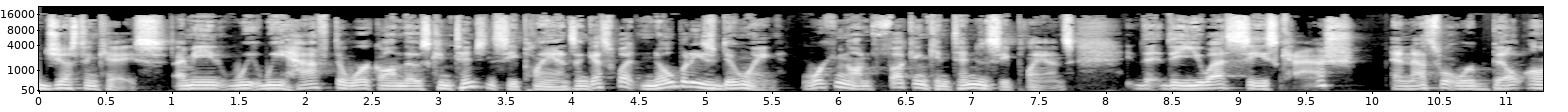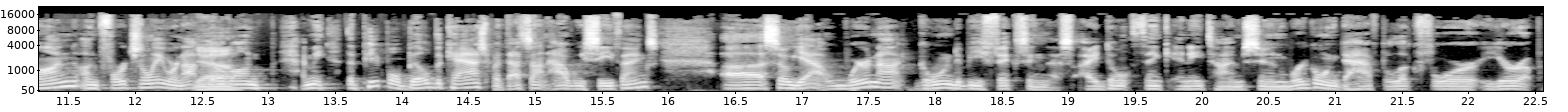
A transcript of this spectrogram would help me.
just in case. I mean, we, we have to work on those contingency plans. And guess what? Nobody's doing working on fucking contingency plans. The, the US sees cash. And that's what we're built on. Unfortunately, we're not Yeah. built on. I mean, the people build the cash, but that's not how we see things. Uh, so yeah, we're not going to be fixing this. I don't think anytime soon. We're going to have to look for Europe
